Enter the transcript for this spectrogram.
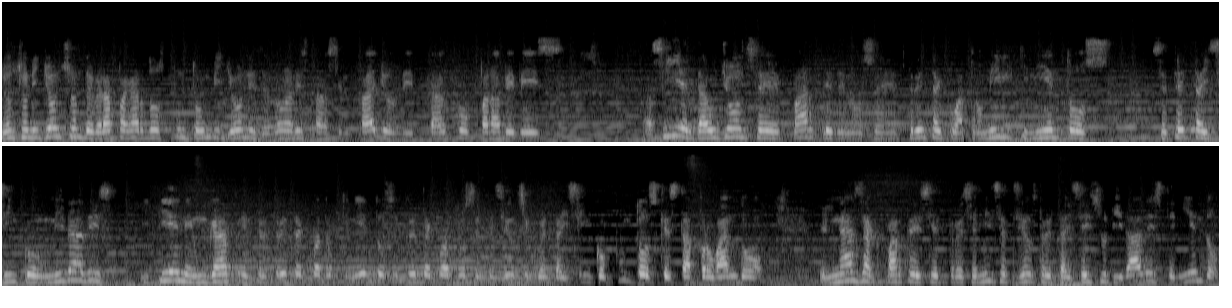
Johnson Johnson deberá pagar 2.1 billones de dólares tras el fallo de talco para bebés. Así, el Dow Jones parte de los 34.575 eh, unidades y tiene un gap entre 34.500 y 34.755 puntos que está probando el Nasdaq parte de 13.736 unidades, teniendo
